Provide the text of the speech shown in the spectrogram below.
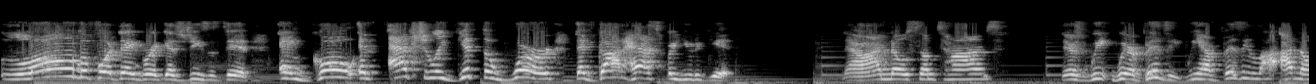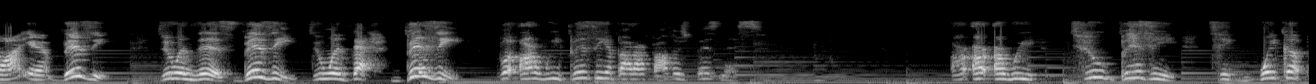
long before daybreak as jesus did and go and actually get the word that god has for you to get. Now i know sometimes there's we we're busy. We have busy life i know i am busy doing this busy doing that busy. But are we busy about our father's business? Are, are, are we too busy to wake up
